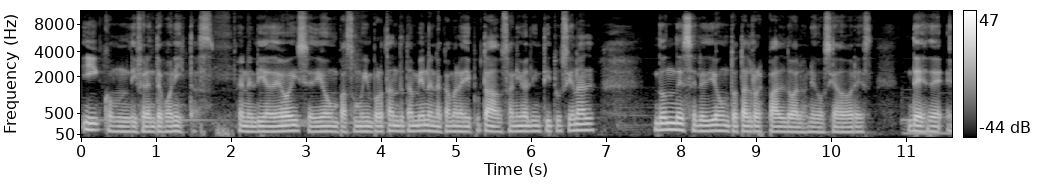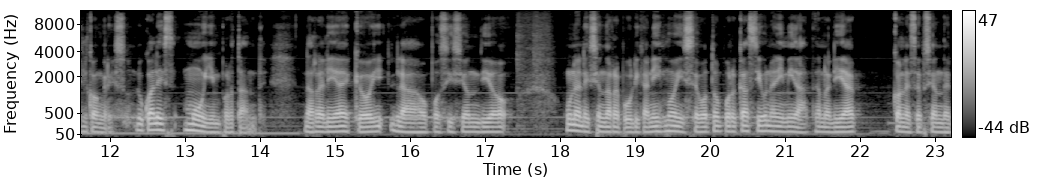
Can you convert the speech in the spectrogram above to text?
y con diferentes bonistas. En el día de hoy se dio un paso muy importante también en la Cámara de Diputados a nivel institucional, donde se le dio un total respaldo a los negociadores desde el Congreso, lo cual es muy importante. La realidad es que hoy la oposición dio una elección de republicanismo y se votó por casi unanimidad, en realidad con la excepción de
